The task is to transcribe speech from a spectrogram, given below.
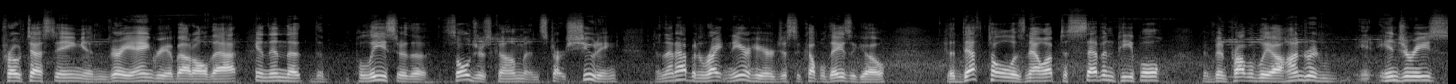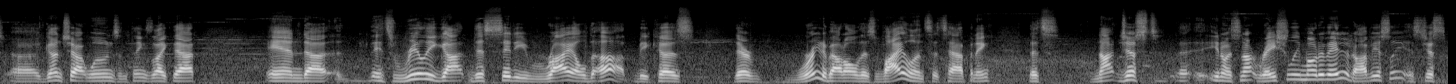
protesting and very angry about all that. And then the, the police or the soldiers come and start shooting. And that happened right near here just a couple days ago. The death toll is now up to seven people. There have been probably a hundred injuries, uh, gunshot wounds, and things like that. And uh, it's really got this city riled up because they're worried about all this violence that's happening. That's not just, uh, you know, it's not racially motivated, obviously. It's just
